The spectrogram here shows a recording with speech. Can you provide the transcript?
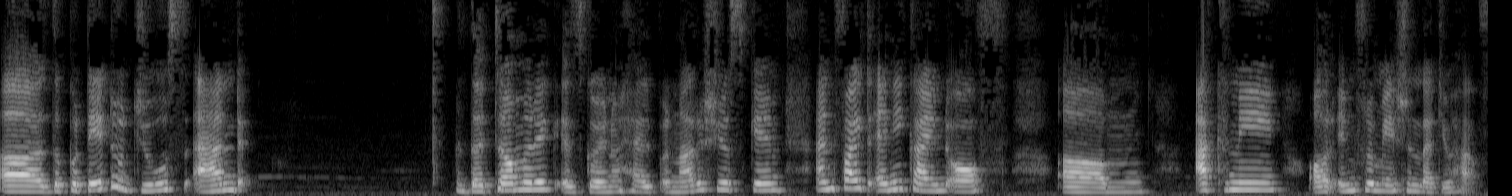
uh, the potato juice and the turmeric is going to help nourish your skin and fight any kind of um, acne or inflammation that you have.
